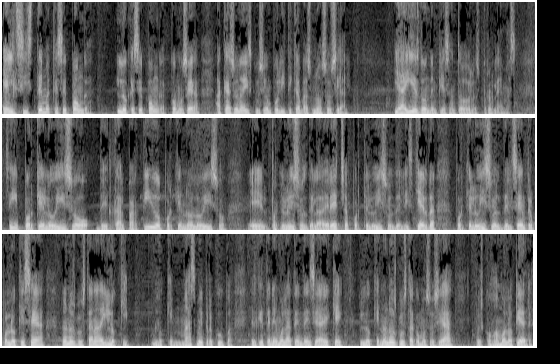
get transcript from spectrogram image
el sistema que se ponga, lo que se ponga, como sea, acá es una discusión política más no social. Y ahí es donde empiezan todos los problemas. ¿Sí? Porque lo hizo de tal partido, porque no lo hizo, porque lo hizo el de la derecha, porque lo hizo el de la izquierda, porque lo hizo el del centro, por lo que sea, no nos gusta nada. Y lo que, lo que más me preocupa es que tenemos la tendencia de que lo que no nos gusta como sociedad, pues cojámoslo a piedra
